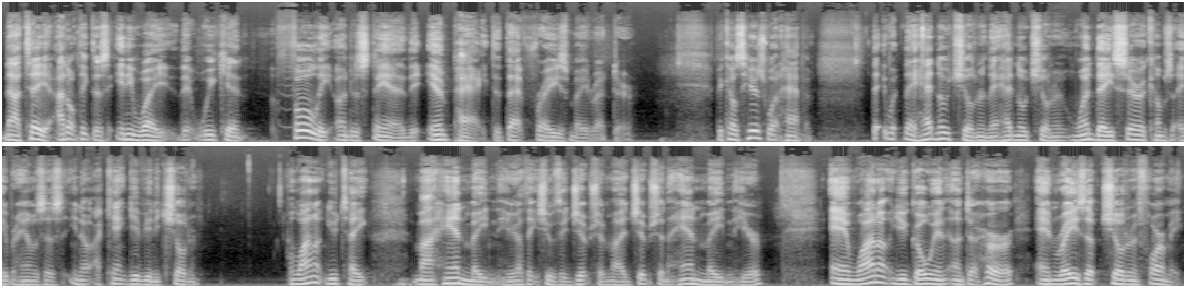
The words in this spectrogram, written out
Now, I tell you, I don't think there's any way that we can fully understand the impact that that phrase made right there. Because here's what happened. They, they had no children. They had no children. One day, Sarah comes to Abraham and says, You know, I can't give you any children why don't you take my handmaiden here? I think she was Egyptian, my Egyptian handmaiden here, and why don't you go in unto her and raise up children for me?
